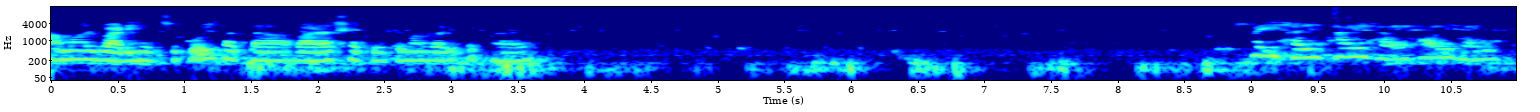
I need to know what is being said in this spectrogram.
আমার বাড়ি হচ্ছে কলকাতা বারাসাতে। তোমার বাড়ি কোথায়? Hi hi hi hi hi hi.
